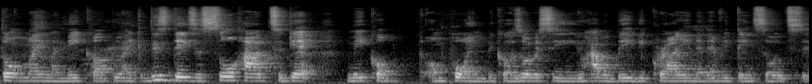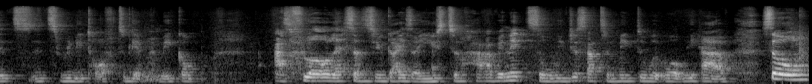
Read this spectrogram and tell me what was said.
don't mind my makeup. Like, these days is so hard to get makeup on point because obviously you have a baby crying and everything so it's it's it's really tough to get my makeup as flawless as you guys are used to having it so we just have to make do with what we have. So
